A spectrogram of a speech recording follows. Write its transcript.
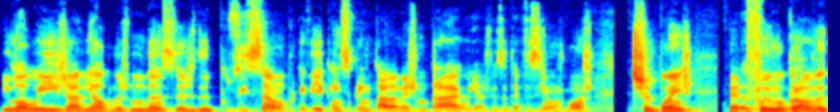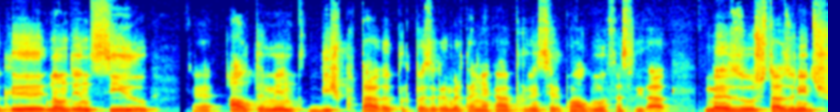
e logo aí já havia algumas mudanças de posição, porque havia quem sprintava mesmo para a água e às vezes até fazia uns bons chapões. Uh, foi uma prova que, não tendo sido uh, altamente disputada, porque depois a Grã-Bretanha acaba por vencer com alguma facilidade, mas os Estados Unidos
